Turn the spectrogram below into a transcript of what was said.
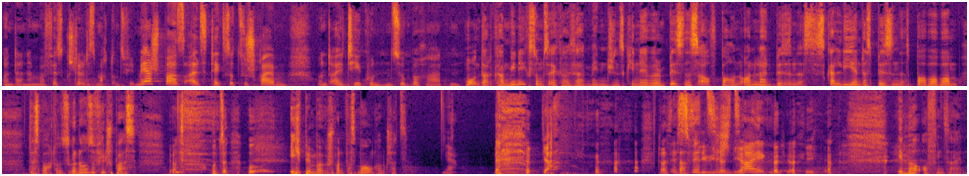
Und dann haben wir festgestellt, es macht uns viel mehr Spaß, als Texte zu schreiben und IT-Kunden zu beraten. Und dann kam die nächste ums Eck und gesagt, Menschenskinder, wir wollen ein Business aufbauen, Online-Business, skalieren das Business, bom, bom, bom. Das macht uns genauso viel Spaß. Ja. Und oh, ich bin mal gespannt, was morgen kommt, Schatz. Ja. ja. Das, Es das wird sich zeigen. ja. Immer offen sein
